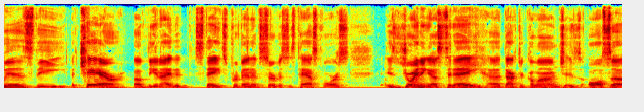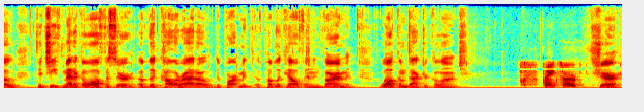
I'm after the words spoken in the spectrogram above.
is the chair of the United States Preventive Services Task Force, is joining us today. Uh, Dr. Calonge is also the Chief Medical Officer of the Colorado Department of Public Health and Environment. Welcome, Dr. Calonge. Thanks, Herb. Sure.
